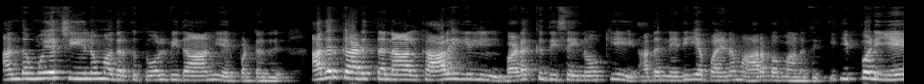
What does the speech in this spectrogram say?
அந்த முயற்சியிலும் அதற்கு தோல்விதான் ஏற்பட்டது. அதற்கு அடுத்த நாள் காலையில் வடக்கு திசை நோக்கி அதன் நெடிய பயணம் ஆரம்பமானது. இப்படியே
